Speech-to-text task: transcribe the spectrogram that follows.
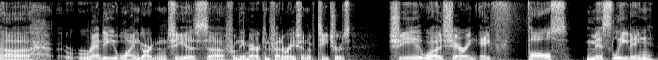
Uh, Randi Weingarten, she is uh, from the American Federation of Teachers. She was sharing a false, misleading,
